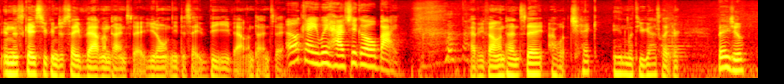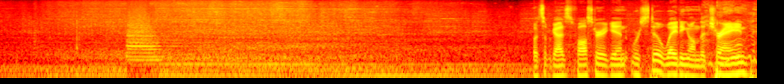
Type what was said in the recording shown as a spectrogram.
In this case, you can just say Valentine's Day. You don't need to say the Valentine's Day. Okay, we have to go. Bye. Happy Valentine's Day. I will check in with you guys later. Beijo. What's up, guys? Foster again. We're still waiting on the train.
